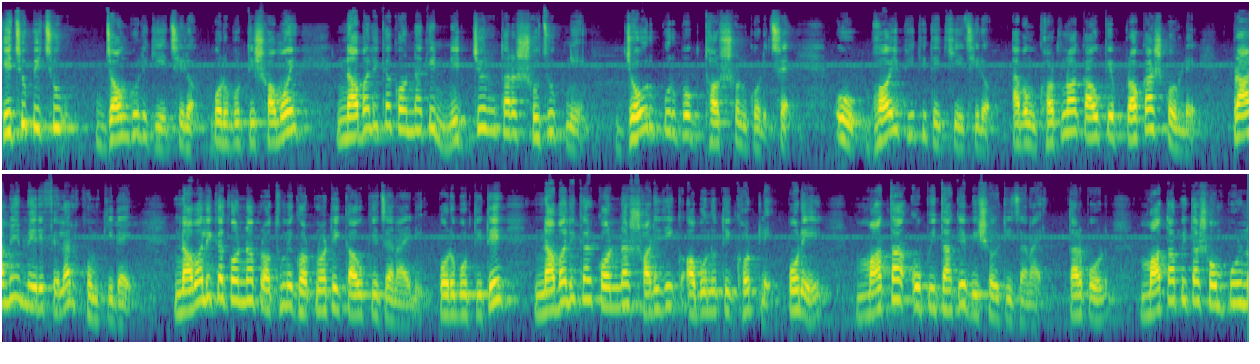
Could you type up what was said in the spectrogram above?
কিছু পিছু জঙ্গলে গিয়েছিল। পরবর্তী সময় নাবালিকা কন্যাকে নির্জনতার সুযোগ নিয়ে জোরপূর্বক ধর্ষণ করেছে ও ভয় ভীতি দেখিয়েছিল এবং ঘটনা কাউকে প্রকাশ করলে প্রাণে মেরে ফেলার হুমকি দেয়। নাবালিকা কন্যা প্রথমে ঘটনাটি কাউকে জানায়নি। পরবর্তীতে নাবালিকার কন্যা শারীরিক অবনতি ঘটলে পরে মাতা ও পিতাকে বিষয়টি জানায়। তারপর মাতা পিতা সম্পূর্ণ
